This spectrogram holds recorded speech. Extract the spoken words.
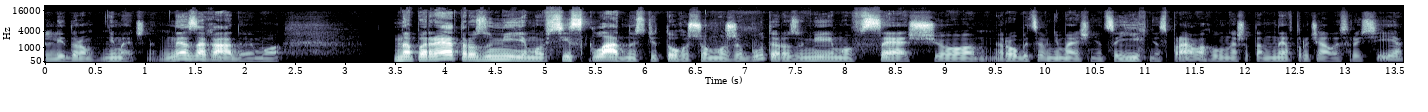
лідером Німеччини. Не загадуємо наперед, розуміємо всі складності того, що може бути, розуміємо все, що робиться в Німеччині. Це їхня справа. Головне, щоб там не втручалась Росія.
